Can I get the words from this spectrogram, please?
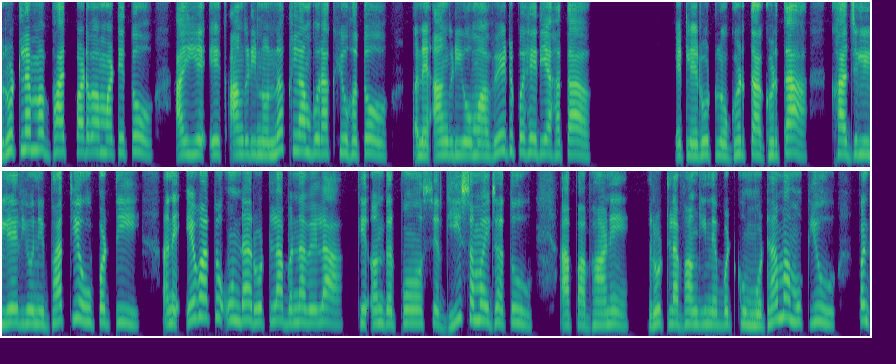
રોટલામાં ભાત પાડવા માટે તો આઈએ એક આંગળીનો નખ લાંબો રાખ્યો હતો અને આંગળીઓમાં વેઢ પહેર્યા હતા. એટલે રોટલો ઘડતા ઘડતા ખાજલી લેરીઓની ભાતીઓ ઉપડતી અને એવા તો ઊંડા રોટલા બનાવેલા કે અંદર પોસેર ઘી સમય જતું. આપા ભાણે રોટલા ભાંગીને બટકું મોઢામાં મૂક્યું, પણ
